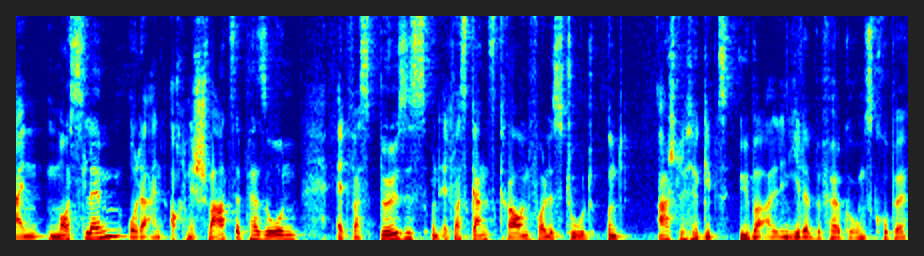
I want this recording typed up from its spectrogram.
ein Moslem oder ein, auch eine schwarze Person etwas Böses und etwas ganz Grauenvolles tut und Arschlöcher gibt es überall in jeder Bevölkerungsgruppe.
